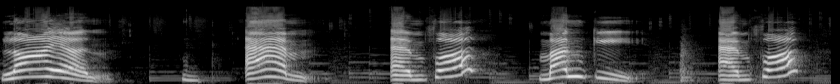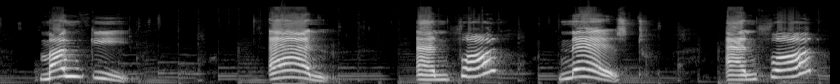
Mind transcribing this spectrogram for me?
lion. M. M for monkey. M for monkey. N. N for nest. N for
